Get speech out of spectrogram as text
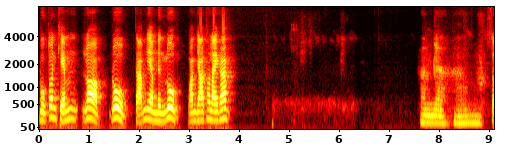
ปลูกต้นเข็มรอบรูปสามเหลี่ยมหนึ่งรูป ความยาวเท่าไหร่ครับความยาวส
